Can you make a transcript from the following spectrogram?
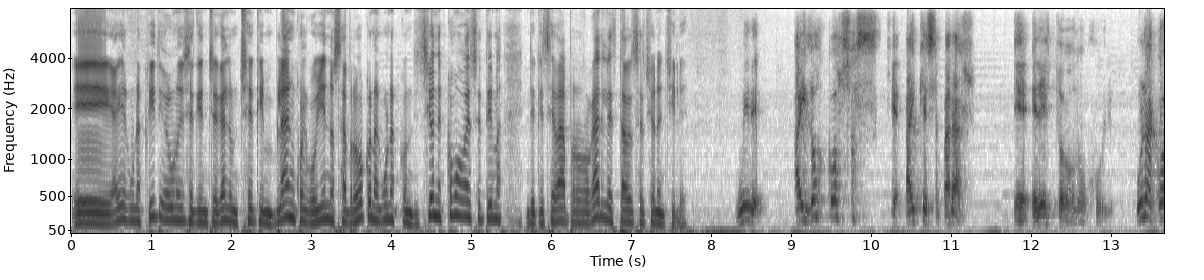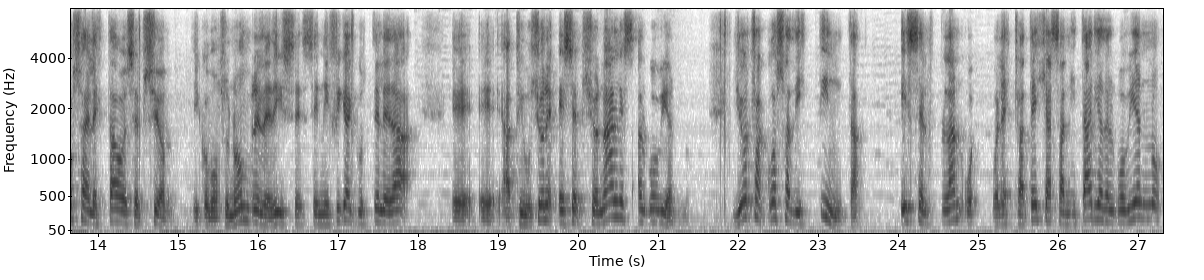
Eh, hay algunas críticas, uno dice que entregarle un cheque en blanco al gobierno se aprobó con algunas condiciones. ¿Cómo va ese tema de que se va a prorrogar el estado de excepción en Chile? Mire, hay dos cosas que hay que separar eh, en esto, don Julio. Una cosa es el estado de excepción, y como su nombre le dice, significa que usted le da eh, atribuciones excepcionales al gobierno. Y otra cosa distinta es el plan o, la estrategia sanitaria del gobierno,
